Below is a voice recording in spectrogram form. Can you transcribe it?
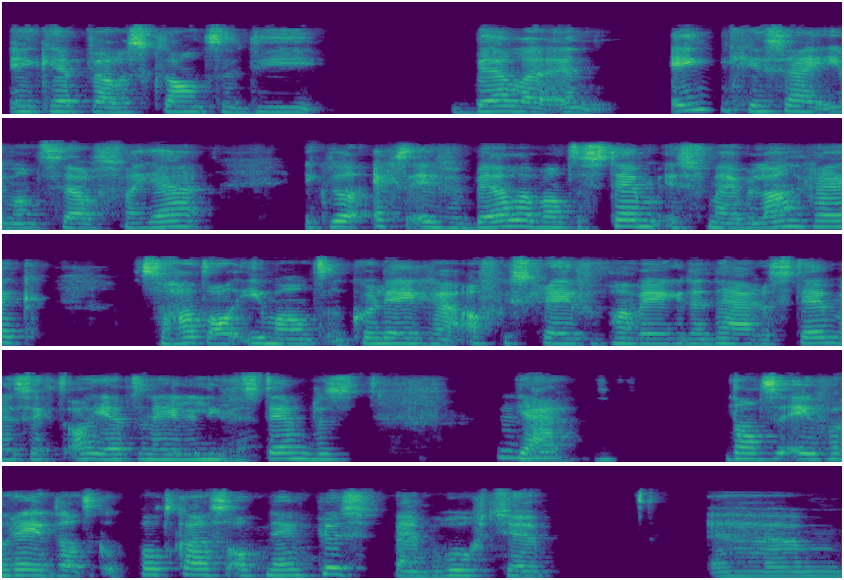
Ik heb wel eens klanten die bellen. En één keer zei iemand zelfs van ja, ik wil echt even bellen, want de stem is voor mij belangrijk. Ze had al iemand, een collega, afgeschreven vanwege de nare stem. En zegt, oh je hebt een hele lieve stem. Dus Mhm. ja, dat is een van de redenen dat ik ook podcasts opneem. Plus mijn broertje ehm,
